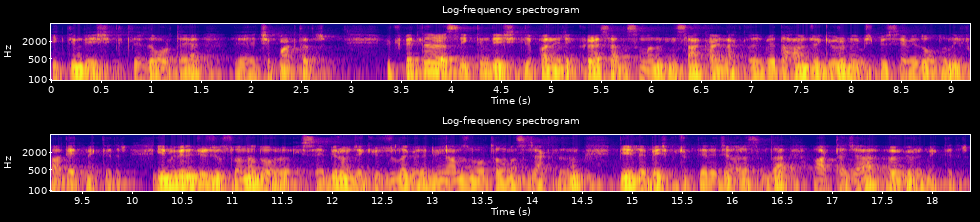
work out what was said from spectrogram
iklim değişiklikleri de ortaya e, çıkmaktadır. Hükümetler Arası İklim Değişikliği Paneli küresel ısınmanın insan kaynaklı ve daha önce görülmemiş bir seviyede olduğunu ifade etmektedir. 21. yüzyıl sonuna doğru ise bir önceki yüzyıla göre dünyamızın ortalama sıcaklığının 1 ile 5,5 derece arasında artacağı öngörülmektedir.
